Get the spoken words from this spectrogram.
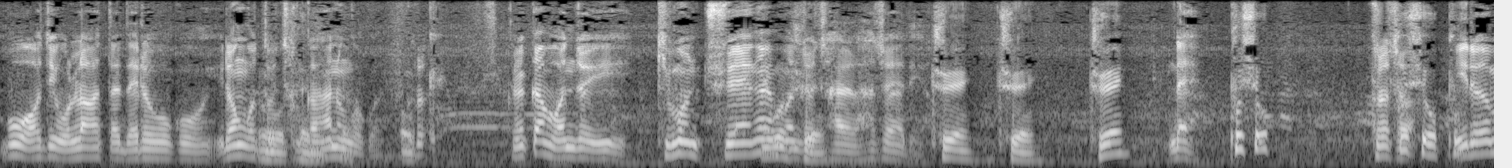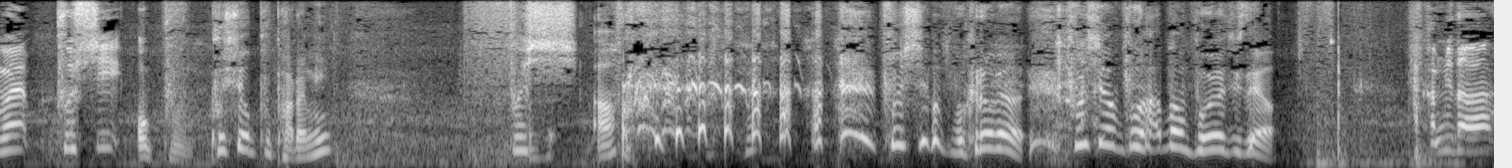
뭐 어디 올라갔다 내려오고 이런 것도 어, 잠깐 되니까. 하는 거고요. 오케이. 그러 니까 먼저 이 기본 주행을 기본 먼저 주행. 잘 하셔야 돼요. 주행, 주행. 주행? 네. push off? 그렇죠. push off? 이름을 push off. push off 발음이? push off. push off. 그러면 push off 한번 보여주세요. 갑니다.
